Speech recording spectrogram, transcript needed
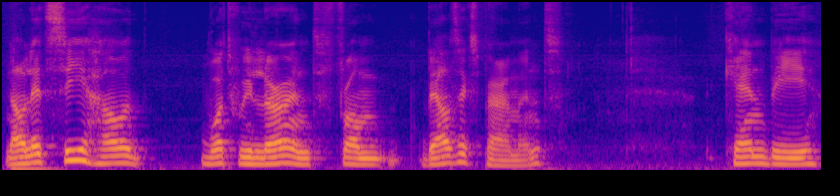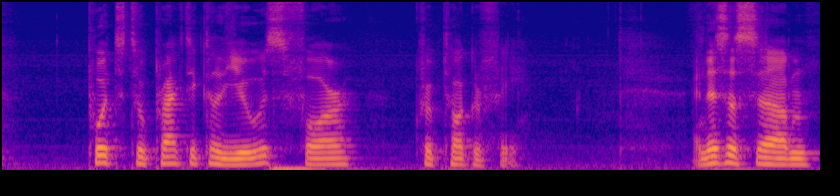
Now let's see how what we learned from Bell's experiment can be put to practical use for cryptography. And this is um,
